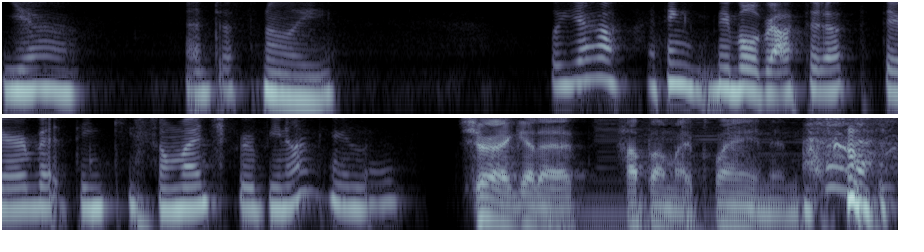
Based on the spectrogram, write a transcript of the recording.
Yeah, yeah, definitely. Well, yeah, I think maybe we'll wrap it up there. But thank you so much for being on here, Liv. Sure, I gotta hop on my plane and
